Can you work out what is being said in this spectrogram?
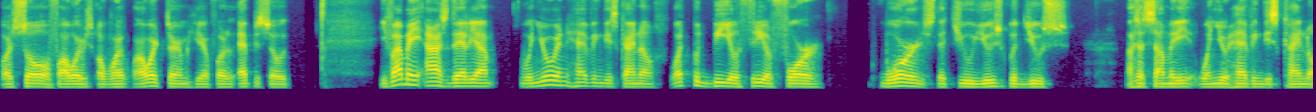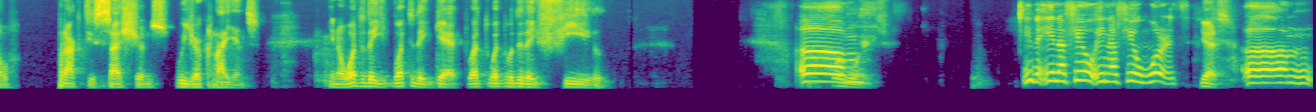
or so of ours of our, our term here for episode. If I may ask Delia, when you're in having this kind of what could be your three or four words that you use would use as a summary when you're having this kind of practice sessions with your clients? You know what do they what do they get? What what, what do they feel? Um in, in a few in a few words. Yes. Um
